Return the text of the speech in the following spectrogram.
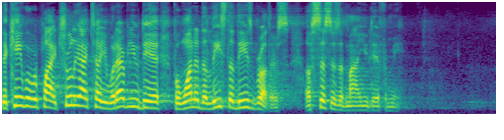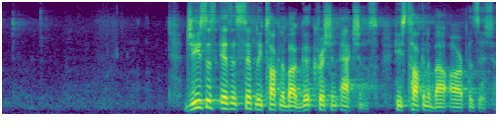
The king will reply, Truly I tell you, whatever you did for one of the least of these brothers, of sisters of mine, you did for me. Jesus isn't simply talking about good Christian actions, he's talking about our position.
